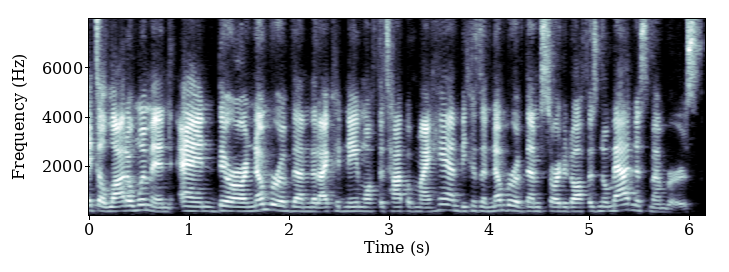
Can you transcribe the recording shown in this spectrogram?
it's a lot of women and there are a number of them that i could name off the top of my hand because a number of them started off as nomadness members.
